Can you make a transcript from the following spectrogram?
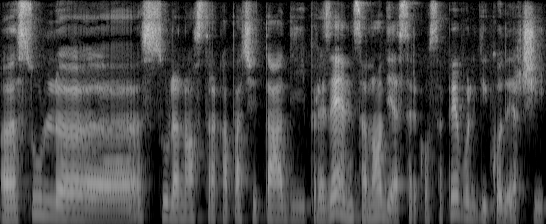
eh, sul, sulla nostra capacità di presenza, no? di essere consapevoli, di goderci,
